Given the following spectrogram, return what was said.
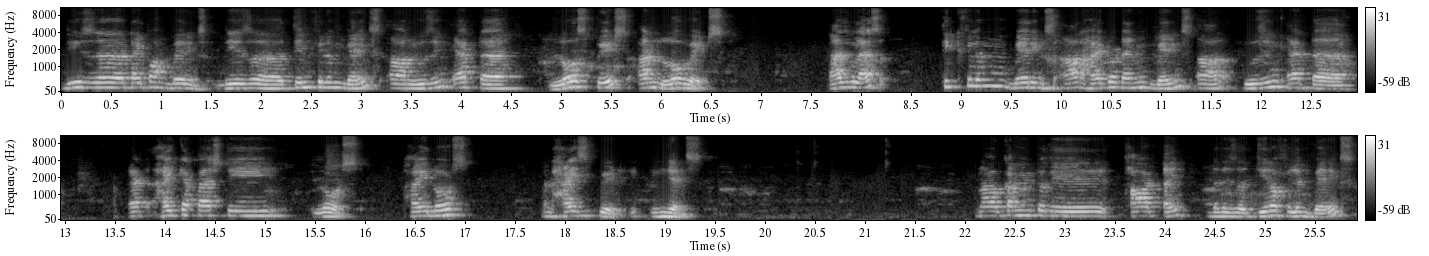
these uh, type of bearings. These uh, thin film bearings are using at uh, low speeds and low weights. As well as thick film bearings or hydrodynamic bearings are using at uh, at high capacity loads high loads and high speed engines. Now coming to the third type that is a zero film bearings.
